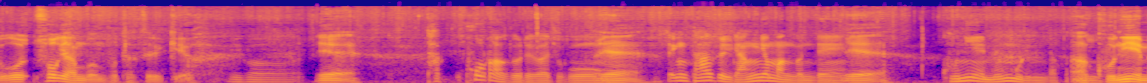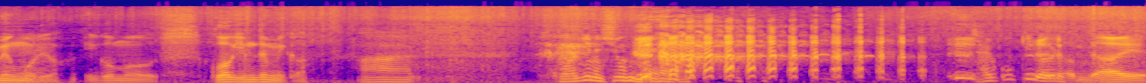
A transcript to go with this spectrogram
이거 소개 한번 부탁드릴게요. 이거 예, 닭포라 그래가지고 예, 생닭을 양념한 건데 예. 군이의 명물입니다. 아, 군이. 군이의 명물이요. 이거 뭐, 구하기 힘듭니까? 아 구하기는 쉬운데 잘 굽기가 어렵습니다. 아, 예.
